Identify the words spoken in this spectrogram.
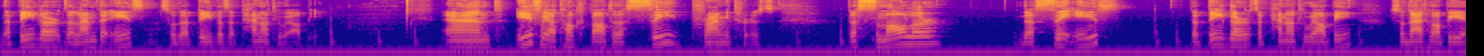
the bigger the lambda is so the bigger the penalty will be. And if we are talking about the C parameters, the smaller the C is, the bigger the penalty will be. So that will be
